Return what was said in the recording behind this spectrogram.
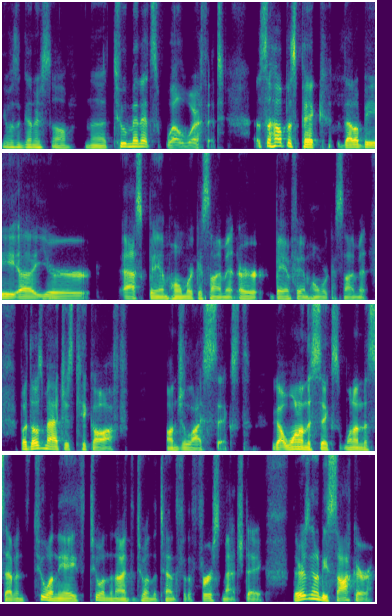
He wasn't Gunnar Stahl. Uh, two minutes, well worth it. So help us pick. That'll be uh, your Ask Bam homework assignment or Bam Fam homework assignment. But those matches kick off on July 6th. We got one on the 6th, one on the 7th, two on the 8th, two on the 9th, and two on the 10th for the first match day. There's going to be soccer.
